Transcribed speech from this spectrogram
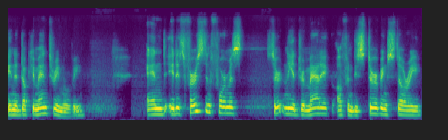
in a documentary movie. And it is first and foremost certainly a dramatic, often disturbing story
